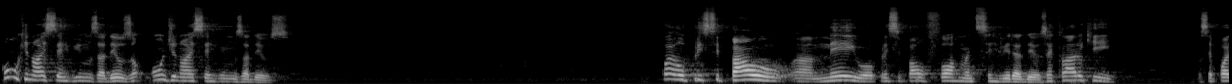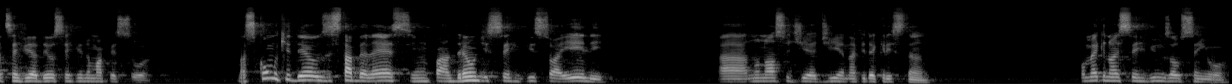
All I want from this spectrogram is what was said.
Como que nós servimos a Deus? Onde nós servimos a Deus? Qual é o principal uh, meio, ou principal forma de servir a Deus? É claro que você pode servir a Deus servindo uma pessoa. Mas como que Deus estabelece um padrão de serviço a Ele uh, no nosso dia a dia, na vida cristã? Como é que nós servimos ao Senhor?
